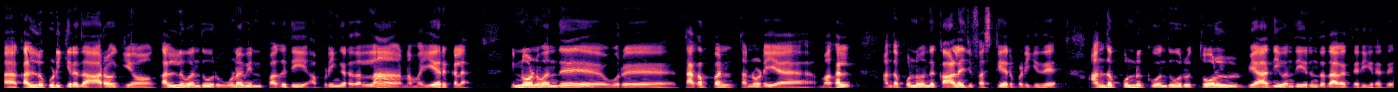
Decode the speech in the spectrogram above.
அஹ் கல்லு குடிக்கிறது ஆரோக்கியம். கல் வந்து ஒரு உணவின் பகுதி அப்படிங்கிறதெல்லாம் நம்ம ஏற்கல. இன்னொன்று வந்து ஒரு தகப்பன் தன்னுடைய மகள் அந்த பொண்ணு வந்து காலேஜ் ஃபர்ஸ்ட் இயர் படிக்குது. அந்த பொண்ணுக்கு வந்து ஒரு தோல் வியாதி வந்து இருந்ததாக தெரிகிறது.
